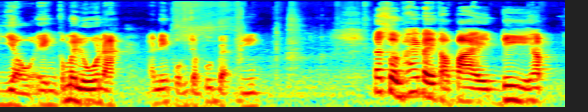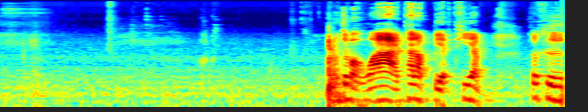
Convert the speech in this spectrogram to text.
เหยี่ยวเองก็ไม่รู้นะ อันนี้ผมจะพูดแบบนี้ แล้วส่วนไพ่ใบต่อไปดีครับผมจะบอกว่าถ้าเราเปรียบเทียบก็คือ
